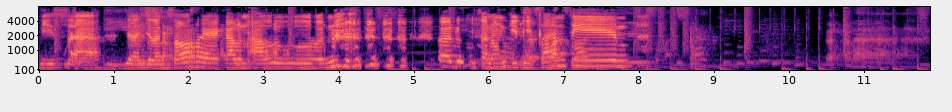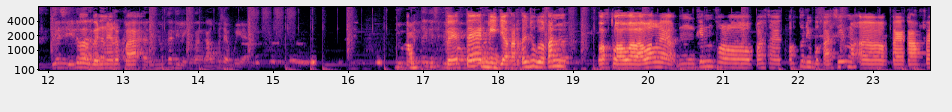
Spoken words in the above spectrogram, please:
Bisa jalan-jalan sore, kalun-alun. Aduh, bisa nongki di kantin. Nah, Iya sih, itu Wah, kadang-kadang bener, Pak. di lingkungan kampus ya, Bu ya. Sih di? Jakarta juga kan waktu awal-awal ya mungkin kalau pas saya tuh di Bekasi eh, kayak kafe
